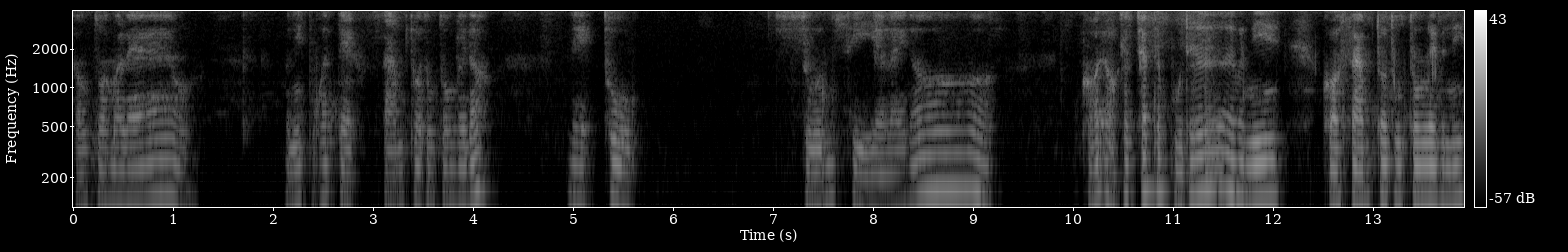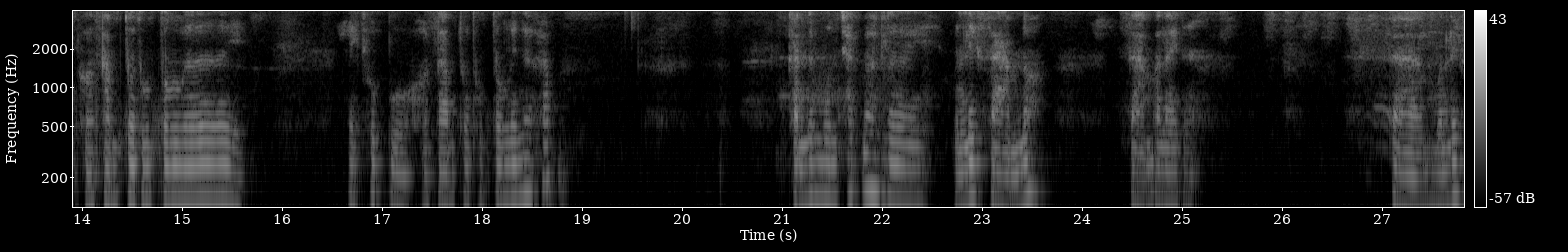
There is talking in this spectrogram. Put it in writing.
สองตัวมาแล้ว วันนี้ปู่ก็แตกสามตัวตรงๆเลยเนาะเลขทูปศูนย์สี่อะไรเนาะขอให้ออกชัดๆนะปู่เด้อวันนี้ ขอสามตัวตรงๆเลยวันนี้ ขอสามตัวตรงๆเลยเลขทูปปู่ขอสามตัวตรงๆเลยนะครับขันน้ำมนต์ชัดมากเลยเหมือนเลขสามเนาะสามอะไรนะสามเหมือนเลข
